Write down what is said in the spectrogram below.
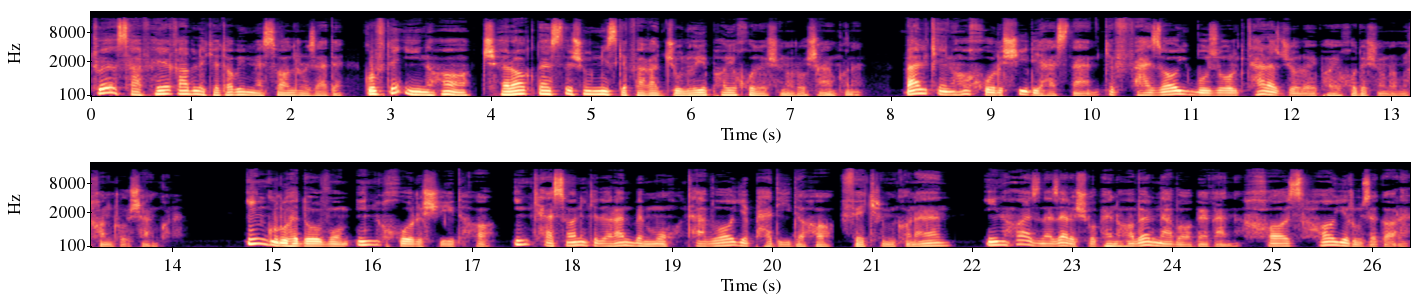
توی صفحه قبل کتاب این مثال رو زده. گفته اینها چراغ دستشون نیست که فقط جلوی پای خودشون رو روشن کنن. بلکه اینها خورشیدی هستند که فضای بزرگتر از جلوی پای خودشون رو می‌خوان روشن کنن. این گروه دوم این خورشیدها این کسانی که دارن به محتوای پدیده ها فکر می‌کنن اینها از نظر شوپنهاور نوابقن خاصهای روزگارن.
